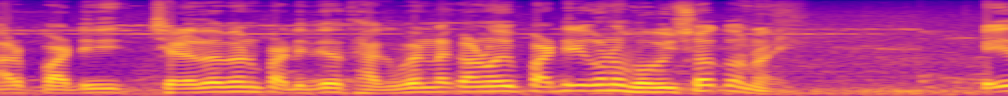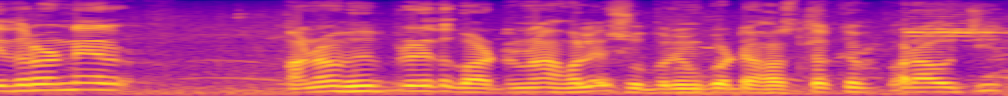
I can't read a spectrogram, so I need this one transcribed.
আর পার্টি ছেড়ে দেবেন, পার্টিতে থাকবেন না, কারণ ওই পার্টির কোনো ভবিষ্যৎও নাই। এই ধরনের অনভিপ্রেত ঘটনা হলে সুপ্রিম কোর্টে হস্তক্ষেপ করা উচিত,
